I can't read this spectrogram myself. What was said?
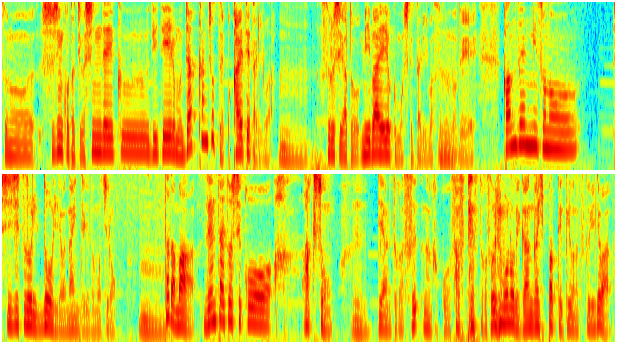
その主人公たちが死んでいくディテールも若干ちょっとやっぱ変えてたりはうん。するし、あと見栄えよくもしてたりはするので、完全にその史実通り通りではないんだけど、もちろん。うん。ただまあ、全体としてこう、アクションうん。であるとか、すなんかこう、サスペンスとかそういうものでガンガン引っ張っていくような作りでは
